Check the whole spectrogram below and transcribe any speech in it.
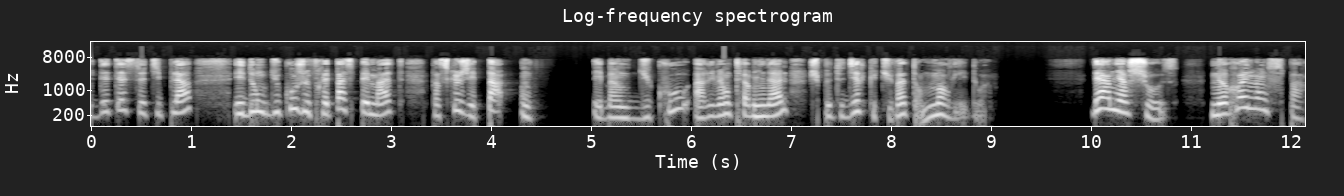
déteste ce type-là, et donc du coup, je ferai pas spé parce que j'ai pas Et eh ben, du coup, arrivé en terminale, je peux te dire que tu vas t'en mordre les doigts. Dernière chose, ne renonce pas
